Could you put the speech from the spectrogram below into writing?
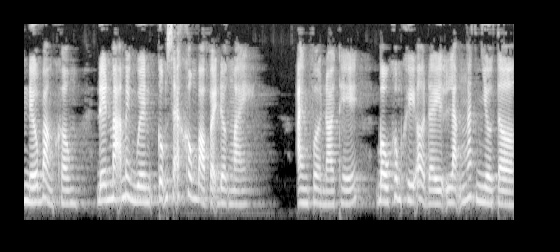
Nếu bằng không, đến Mã Minh Nguyên cũng sẽ không bảo vệ được mày. Anh vừa nói thế, bầu không khí ở đây lặng ngắt nhiều tờ.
